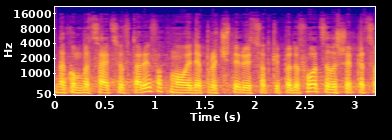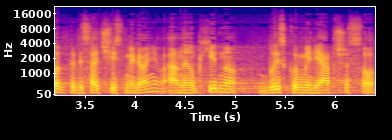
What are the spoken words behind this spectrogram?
на компенсацію в тарифах. Мова йде про 4% ПДФО. Це лише 556 мільйонів, а необхідно близько мільярд 600.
